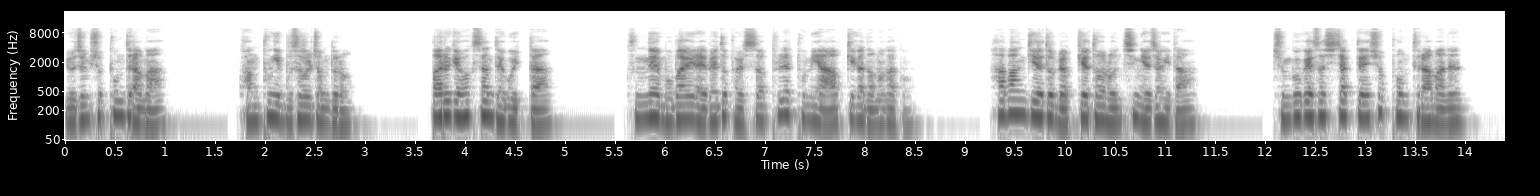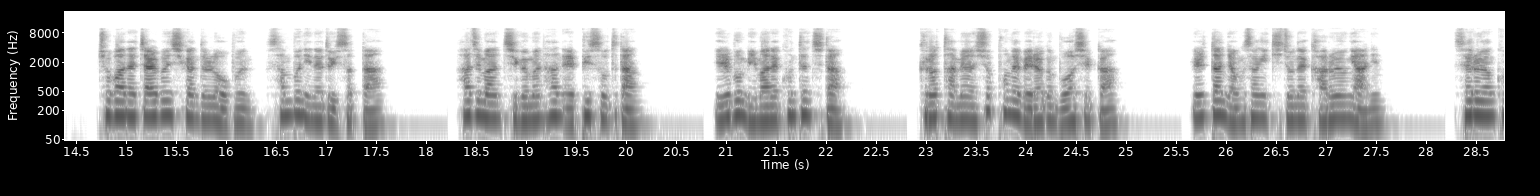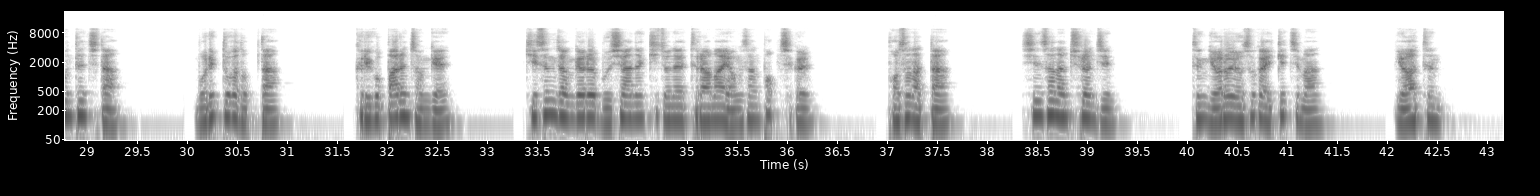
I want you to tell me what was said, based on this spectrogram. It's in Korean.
요즘 쇼폼 드라마 광풍이 무서울 정도로 빠르게 확산되고 있다. 국내 모바일 앱에도 벌써 플랫폼이 9개가 넘어가고 하반기에도 몇 개 더 론칭 예정이다. 중국에서 시작된 쇼폼 드라마는 초반에 짧은 시간들로 5분, 3분 이내도 있었다. 하지만 지금은 한 에피소드당 1분 미만의 콘텐츠다. 그렇다면 쇼폼의 매력은 무엇일까? 일단 영상이 기존의 가로형이 아닌 세로형 콘텐츠다. 몰입도가 높다. 그리고 빠른 전개. 기승전결을 무시하는 기존의 드라마 영상 법칙을 벗어났다. 신선한 출연진 등 여러 요소가 있겠지만 여하튼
